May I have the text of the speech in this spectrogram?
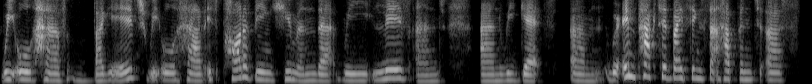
We all have baggage. We all have, it's part of being human that we live and and we get um, we're impacted by things that happen to us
